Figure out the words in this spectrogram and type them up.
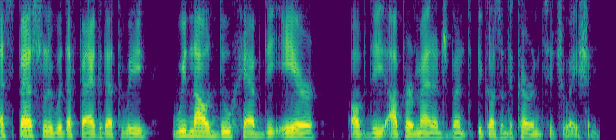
especially with the fact that we we now do have the ear of the upper management because of the current situation.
